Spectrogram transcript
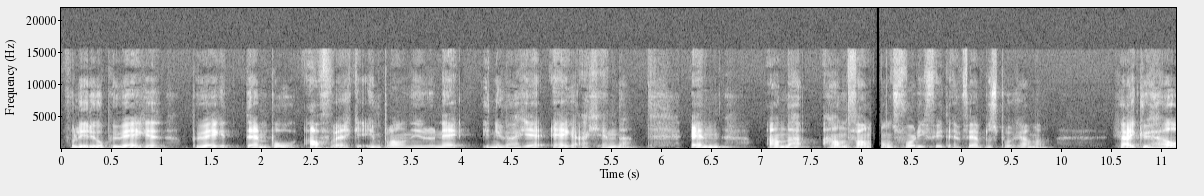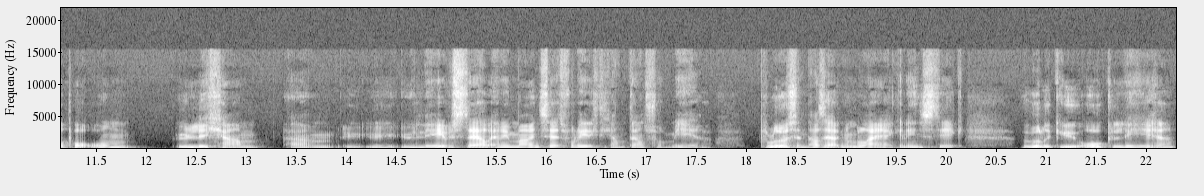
volledig op je eigen, op je eigen tempo afwerken, inplannen in je, eigen agenda. En aan de hand van ons 40 Fit and Fabulous programma ga ik u helpen om uw lichaam, uw, uw, uw levensstijl en uw mindset volledig te gaan transformeren. Plus, en dat is eigenlijk een belangrijke insteek, wil ik u ook leren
